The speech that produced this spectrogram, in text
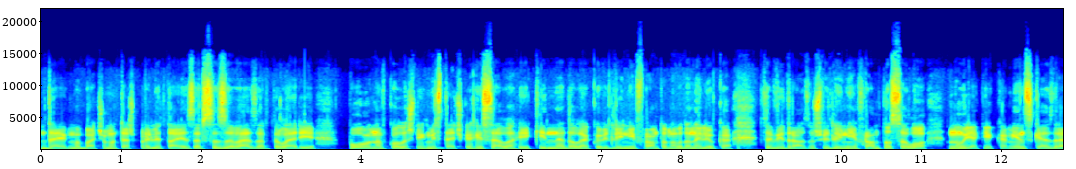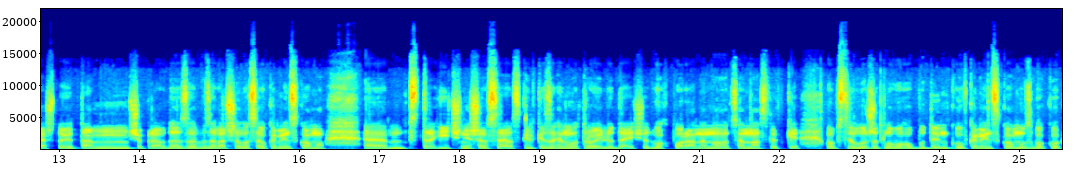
де як ми бачимо, теж прилітає з РСЗВ з артилерії. По навколишніх містечках і селах, які недалеко від лінії фронту, Новоданилівка це відразу ж від лінії фронту село. Ну як і Кам'янське, зрештою, там щоправда завершилося у Кам'янському ем, трагічніше все, оскільки загинуло троє людей, ще двох поранено. Це наслідки обстрілу житлового будинку в Кам'янському з боку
